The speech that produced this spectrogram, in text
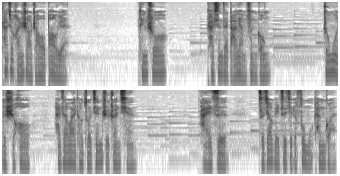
他就很少找我抱怨。听说，他现在打两份工，周末的时候还在外头做兼职赚钱。孩子，则交给自己的父母看管。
